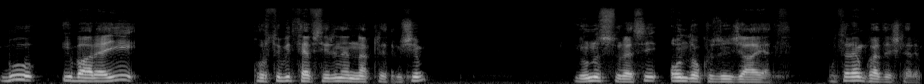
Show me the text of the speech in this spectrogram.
Bu ibareyi Kurtubi tefsirinden nakletmişim. Yunus suresi 19. ayet. Muhterem kardeşlerim,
